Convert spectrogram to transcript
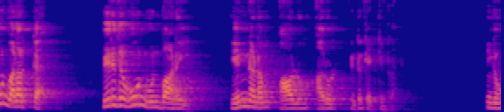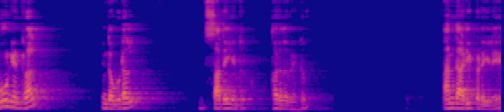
ஊன் வளர்க்க பிரிது ஊன் உண்பானை எங்ஙனம் ஆளும் அருள் என்று கேட்கின்றார். இங்கு ஊன் என்றால் இந்த உடல் சதை என்று கருத வேண்டும். அந்த அடிப்படையிலே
